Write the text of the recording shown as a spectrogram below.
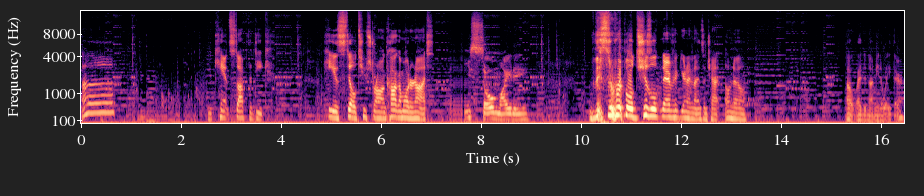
Uh... You can't stop the Dieck. He is still too strong, Kaga mode or not. He's so mighty. This rippled, chiseled... Nah, you're 99's in chat. Oh no. Oh, I did not mean to wait there.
